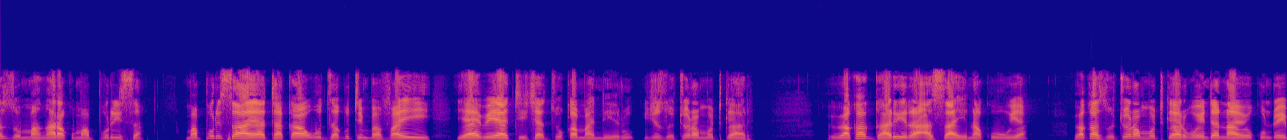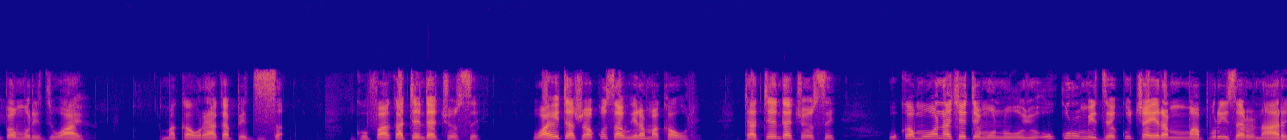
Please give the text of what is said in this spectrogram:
azomhan'ara kumapurisa. Mapurisa aya takaaudza kuti mbavha iyi yaive yati ichadzoka manheru ichizotora motikari. Vakagarira asi haina kuuya vakazotora motikari voenda nayo kundoipa muridzi wayo. Makauri akapedzisa gofa akatenda chose. Waita zvako sawira makauri. Tatenda chose. Ukamuona chete munhu uyu ukurumidze kuchaira mapurisa runhare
